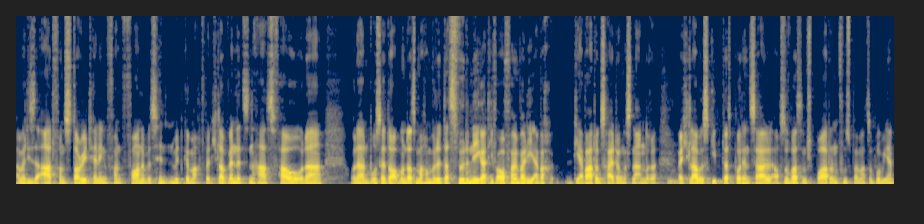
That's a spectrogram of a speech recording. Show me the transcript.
aber diese Art von Storytelling von vorne bis hinten mitgemacht wird. Ich glaube, wenn jetzt ein HSV oder, oder ein Borussia Dortmund das machen würde, das würde negativ auffallen, weil die einfach, die Erwartungshaltung ist eine andere. Mhm. Aber ich glaube, es gibt das Potenzial, auch sowas im Sport und im Fußball mal zu probieren.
